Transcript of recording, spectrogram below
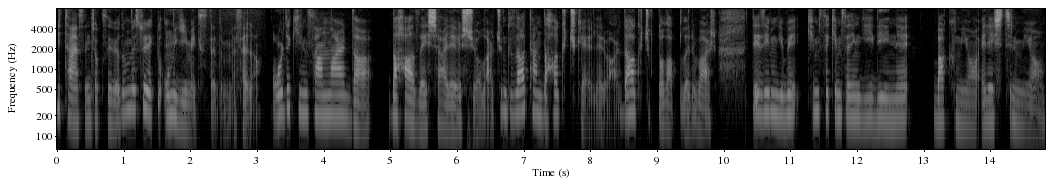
bir tanesini çok seviyordum ve sürekli onu giymek istedim mesela. Oradaki insanlar da daha az eşyayla yaşıyorlar. Çünkü zaten daha küçük evleri var. Daha küçük dolapları var. Dediğim gibi kimse kimsenin giydiğini bakmıyor, eleştirmiyor,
